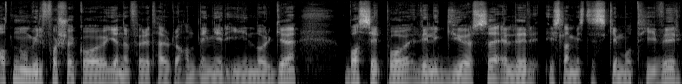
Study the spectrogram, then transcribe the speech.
at noen vil forsøke å gjennomføre terrorhandlinger i Norge basert på religiøse eller islamistiske motiver.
